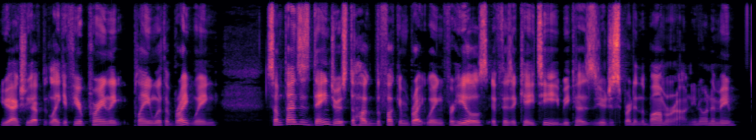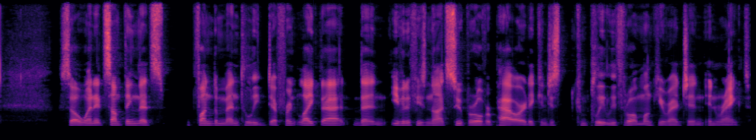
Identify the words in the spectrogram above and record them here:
You actually have to like if you're playing like, playing with a Brightwing, sometimes it's dangerous to hug the fucking Brightwing for heals if there's a KT because you're just spreading the bomb around. You know what I mean? So when it's something that's fundamentally different like that, then even if he's not super overpowered, it can just completely throw a monkey wrench in in ranked.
